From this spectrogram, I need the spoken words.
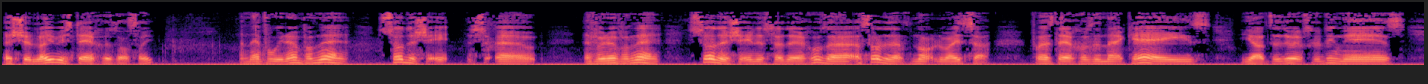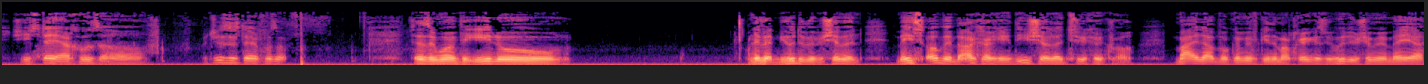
asher loim estei achuzosai. And therefore we learn from there, soda she, uh, if we learn from there, soda she'in is soda echuzah, a soda that's not l'maisa. First echuzah in that case, you have to do excluding this, she's stay echuzah. Which is a stay echuzah. Says the word ve'ilu, Levet Yehuda Reb Shimon, Meis Ove V'achar Hegdisha L'Tzricha Kro, Ma'ila V'okem V'fkin D'Machrekas Yehuda Shimon Meya,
